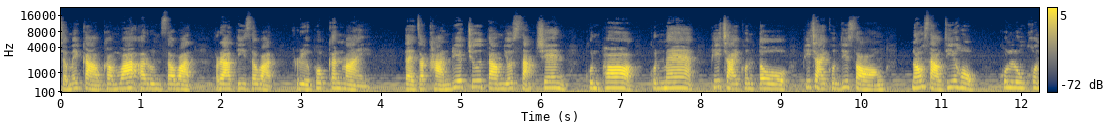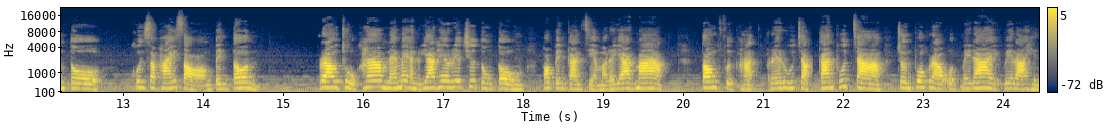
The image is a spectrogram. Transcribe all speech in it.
จะไม่กล่าวคำว่าอรุณสวัสดิ์ราตรีสวัสดิ์หรือพบกันใหม่ แต่จะขานเรียกชื่อตามยศศักดิ์เช่น คุณพ่อ คุณแม่ พี่ชายคนโต พี่ชายคนที่สอง น้องสาวที่ 6 คุณลุงคนโต คุณสะพ้ายสองเป็นต้น เราถูกห้ามและไม่อนุญาตให้เรียกชื่อตรงๆ เพราะเป็นการเสียมารยาทมากต้องฝึกหัดและรู้จักการพูดจา จนพวกเราอดไม่ได้ เวลาเห็น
